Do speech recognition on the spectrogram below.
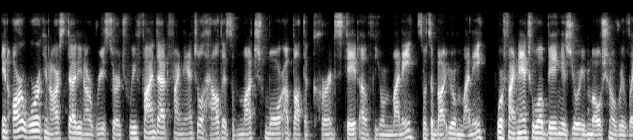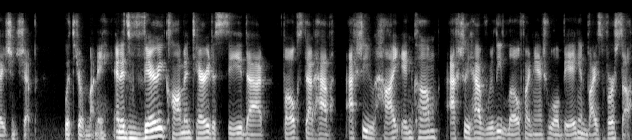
In our work, in our study, in our research, we find that financial health is much more about the current state of your money. So it's about your money, where financial well being is your emotional relationship with your money. And it's very commentary to see that folks that have actually high income actually have really low financial well-being and vice versa.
